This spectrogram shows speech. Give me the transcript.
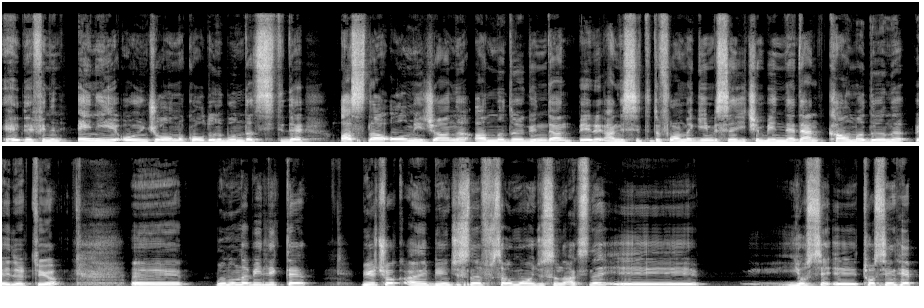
hedefinin en iyi oyuncu olmak olduğunu, bunda City'de asla olmayacağını anladığı günden beri hani City'de forma giymesi için bir neden kalmadığını belirtiyor. E, bununla birlikte birçok hani birinci sınıf savunma oyuncusunun aksine e, Yossi, e, Tosin hep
